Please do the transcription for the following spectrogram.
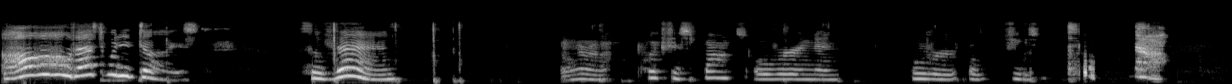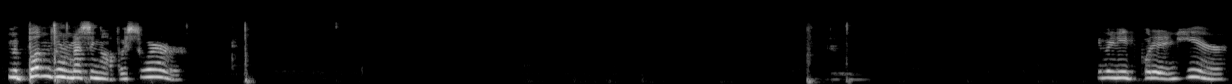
Oh, that's what it does! So then... I'm gonna push this box over and then over. Oh, jeez. Ah, my buttons were messing up, I swear. Even need to put it in here,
